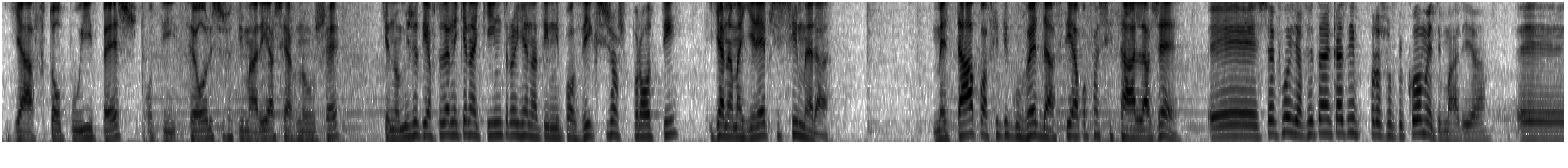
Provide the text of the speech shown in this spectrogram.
για αυτό που είπες, ότι θεώρησες ότι η Μαρία σε αγνοούσε και νομίζω ότι αυτό ήταν και ένα κίνητρο για να την υποδείξεις ως πρώτη για να μαγειρέψει σήμερα. Μετά από αυτή την κουβέντα, αυτή η απόφαση θα άλλαζε; Ε, σέφο, γι' αυτό ήταν κάτι προσωπικό με τη Μαρία. Ε,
